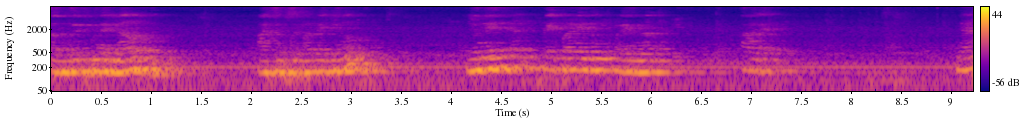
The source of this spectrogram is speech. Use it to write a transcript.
സംസാരിക്കുന്ന എല്ലാവർക്കും ആശംസകൾ അറിയിക്കുന്നു ജുനൈദ് കൈപ്പാടി എന്ന് പറയുന്ന ആളെ ഞാൻ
